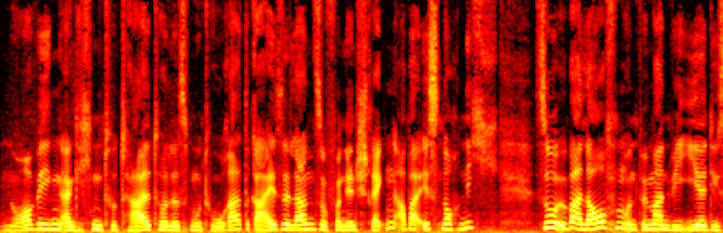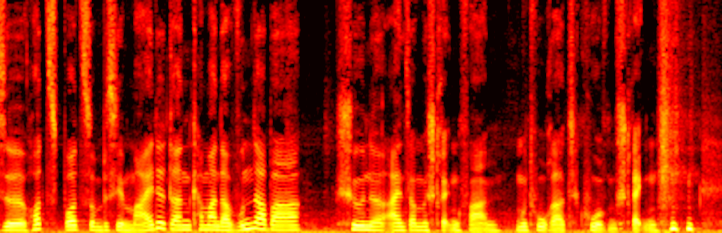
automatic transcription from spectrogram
Norwegen eigentlich ein total tolles Motorradreiseland, so von den Strecken, aber ist noch nicht so überlaufen. Und wenn man wie ihr diese Hotspots so ein bisschen meidet, dann kann man da wunderbar schöne einsame Strecken fahren, Motorradkurvenstrecken.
